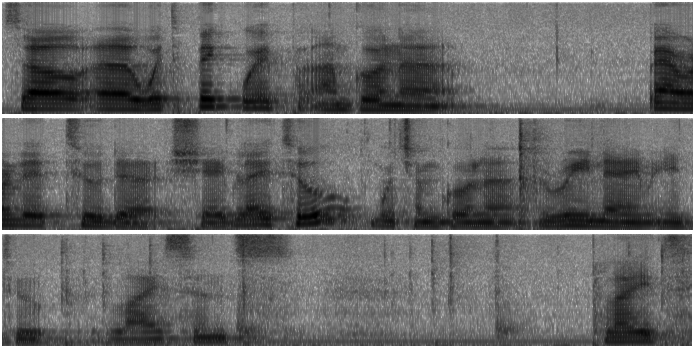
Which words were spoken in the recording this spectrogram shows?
So uh, with the pick whip, I'm going to parent it to the shape layer tool, which I'm going to rename into license plate.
